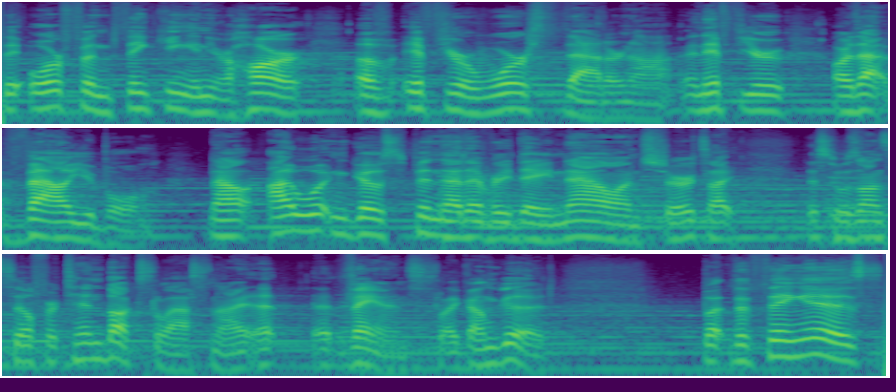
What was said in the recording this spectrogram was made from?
the orphan thinking in your heart of if you're worth that or not, and if you are that valuable. Now, I wouldn't go spend that every day now on shirts. I, this was on sale for 10 bucks last night at, at Vans. Like, I'm good. But the thing is,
